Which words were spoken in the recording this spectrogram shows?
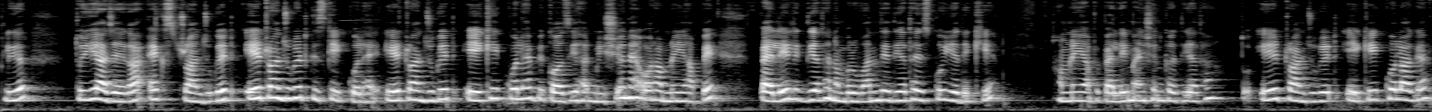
क्लियर तो ये आ जाएगा एक्स ट्रांजुगेट ए ट्रांजुगेट किसके इक्वल है? ए ट्रांजुगेट ए के इक्वल है बिकॉज़ ये हर्मिशियन है और हमने यहाँ पे पहले ही लिख दिया था नंबर वन दे दिया था इसको, ये देखिए। हमने यहाँ पे पहले ही मैंशन कर दिया था तो ए ट्रांजुगेट ए के इक्वल आ गया।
